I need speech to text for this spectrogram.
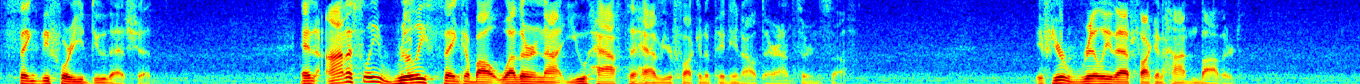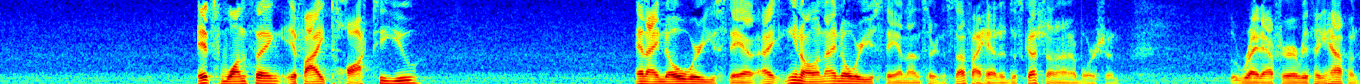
Think before you do that shit. And honestly, really think about whether or not you have to have your fucking opinion out there on certain stuff. If you're really that fucking hot and bothered. It's one thing if I talk to you and I know where you stand. I you know, and I know where you stand on certain stuff. I had a discussion on abortion right after everything happened.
